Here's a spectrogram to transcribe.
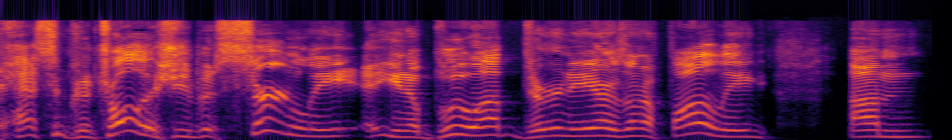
has some control issues, but certainly you know blew up during the Arizona Fall League. Um,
